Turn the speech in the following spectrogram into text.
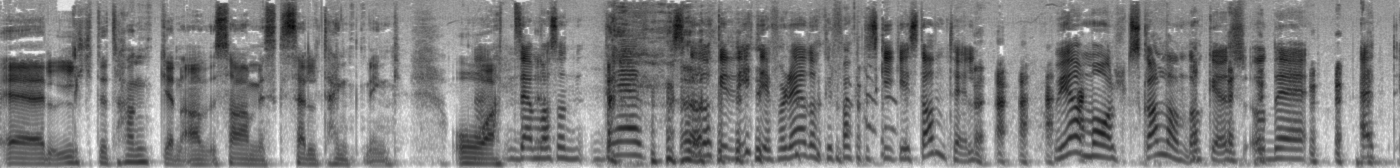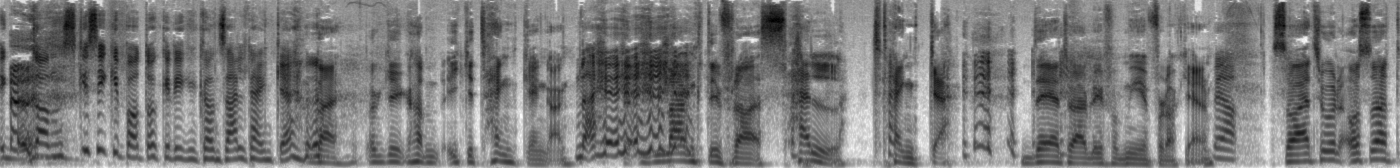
eh, likte tanken av samisk selvtenkning. Og at De var sånn Det skal dere drite i, for det er dere faktisk ikke i stand til. Vi har målt skallene deres, og det jeg er ganske sikker på at dere ikke kan selvtenke. Nei, dere kan ikke tenke engang. Nei. Langt ifra selv tenke. Det tror jeg blir for mye for dere. Ja. Så jeg tror også at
